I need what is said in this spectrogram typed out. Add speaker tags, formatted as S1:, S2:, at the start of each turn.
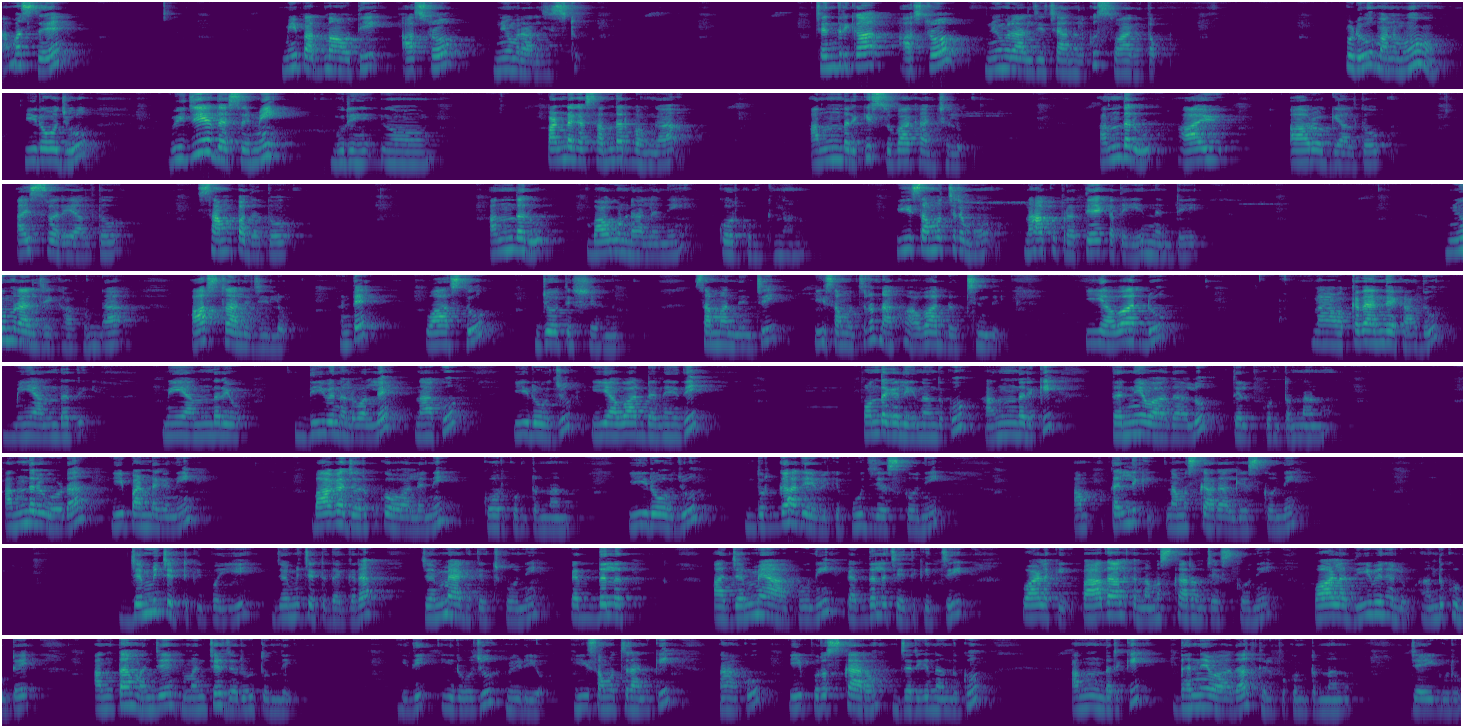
S1: నమస్తే. మీ Padmavati astro numerologist Chandrika astro numerology ఛానల్కు స్వాగతం. ఇప్పుడు మనము ఈరోజు విజయదశమి గురి పండగ సందర్భంగా అందరికీ శుభాకాంక్షలు. అందరూ ఆయు ఆరోగ్యాలతో ఐశ్వర్యాలతో సంపదతో అందరూ బాగుండాలని కోరుకుంటున్నాను. ఈ సంవత్సరము నాకు ప్రత్యేకత ఏంటంటే న్యూమరాలజీ కాకుండా ఆస్ట్రాలజీలో అంటే వాస్తు జ్యోతిష్యాన్ని సంబంధించి ఈ సంవత్సరం నాకు అవార్డు వచ్చింది. ఈ అవార్డు నా ఒక్కదాందే కాదు మీ అందరి మీ అందరి దీవెనల వల్లే నాకు ఈరోజు ఈ అవార్డు అనేది పొందగలిగినందుకు అందరికీ ధన్యవాదాలు తెలుపుకుంటున్నాను. అందరూ కూడా ఈ పండగని బాగా జరుపుకోవాలని కోరుకుంటున్నాను. ఈరోజు దుర్గాదేవికి పూజ చేసుకొని తల్లికి నమస్కారాలు చేసుకొని జమ్మి చెట్టుకి పోయి జమ్మి చెట్టు దగ్గర జమ్మి ఆకు తెచ్చుకొని పెద్దల ఆ జమ్మి ఆకుని పెద్దల చేతికిచ్చి వాళ్ళకి పాదాలకు నమస్కారం చేసుకొని వాళ్ళ దీవెనలు అందుకుంటే అంతా మంచి మంచే జరుగుతుంది. ఇది ఈరోజు వీడియో. ఈ సంవత్సరానికి నాకు ఈ పురస్కారం జరిగినందుకు అందరికీ ధన్యవాదాలు తెలుపుకుంటున్నాను. జై గురు.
